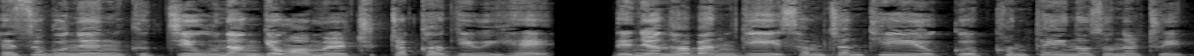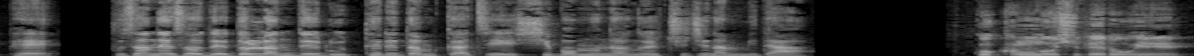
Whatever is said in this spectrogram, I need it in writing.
해수부는 극지 운항 경험을 축적하기 위해 내년 하반기 3,000TEU급 컨테이너선을 투입해 부산에서 네덜란드 로테르담까지 시범 운항을 추진합니다. 북극 항로 시대로의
